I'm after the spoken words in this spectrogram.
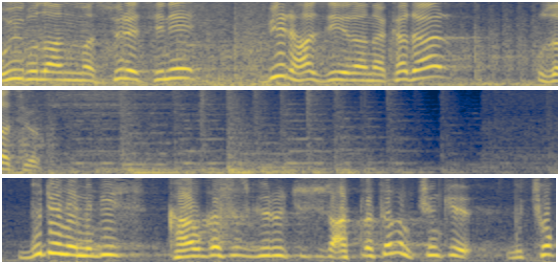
uygulanma süresini 1 Haziran'a kadar uzatıyoruz. Bu dönemi biz kavgasız gürültüsüz atlatalım çünkü bu çok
